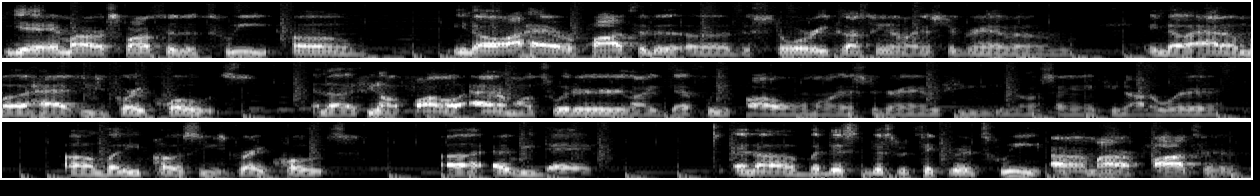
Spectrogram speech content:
yeah, in my response to the tweet, um, you know, I had replied to the uh, the story because I seen it on Instagram. Um, you know, Adam uh, has these great quotes and uh, if you don't follow Adam on Twitter, like definitely follow him on Instagram if you, you know what I'm saying, if you're not aware. Um, but he posts these great quotes uh, every day. And uh, but this this particular tweet, um, I replied to him.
